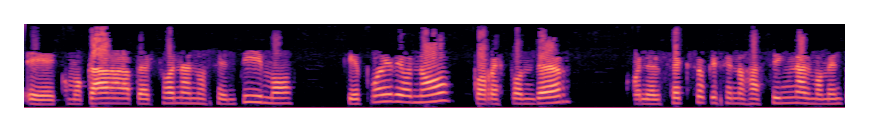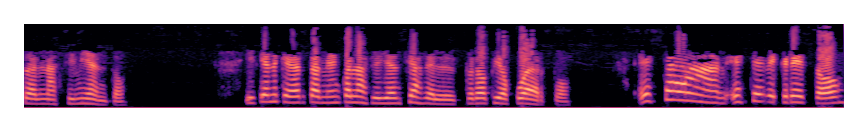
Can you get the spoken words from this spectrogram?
eh, como cada persona nos sentimos, que puede o no corresponder con el sexo que se nos asigna al momento del nacimiento. Y tiene que ver también con las vivencias del propio cuerpo. Esta, este decreto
